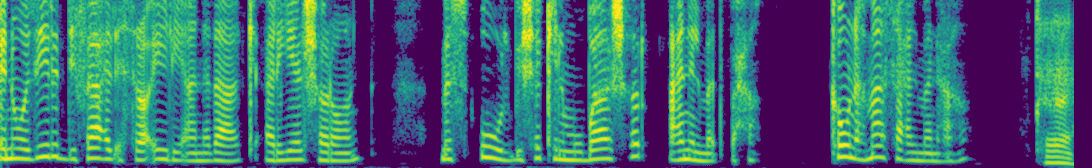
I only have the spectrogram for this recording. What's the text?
إن وزير الدفاع الإسرائيلي آنذاك أرييل شارون مسؤول بشكل مباشر عن المذبحة. كونه ما سعى لمنعها. أوكي.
